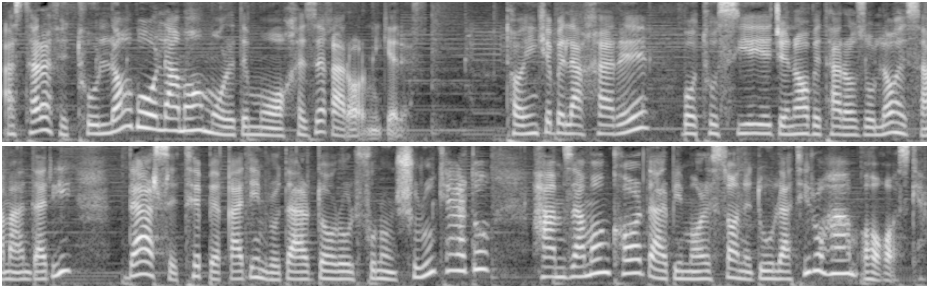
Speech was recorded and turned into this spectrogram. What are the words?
از طرف طلاب و علما مورد مؤاخذه قرار می گرفت. تا اینکه بالاخره با توصیه جناب ترازالله سمندری درس طب قدیم رو در دارالفنون شروع کرد و همزمان کار در بیمارستان دولتی رو هم آغاز کرد.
